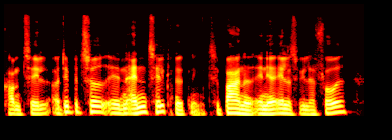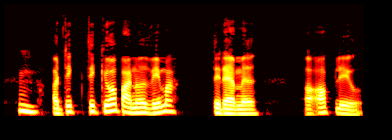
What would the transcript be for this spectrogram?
komme til. Og det betød en anden tilknytning til barnet, end jeg ellers ville have fået. Mm. Og det, det gjorde bare noget ved mig, det der med at opleve,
